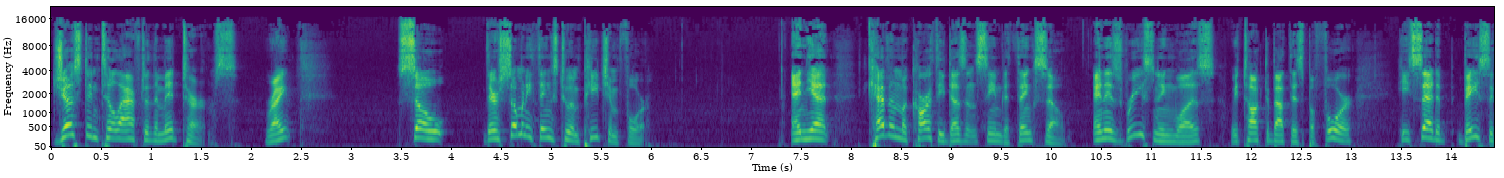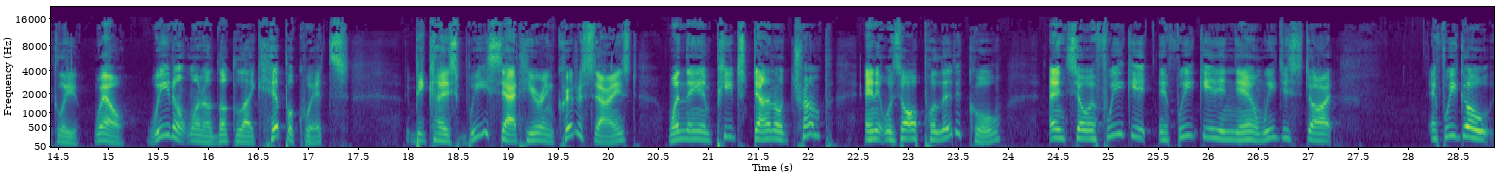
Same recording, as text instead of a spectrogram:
just until after the midterms, right? So there's so many things to impeach him for. And yet, Kevin McCarthy doesn't seem to think so. And his reasoning was we talked about this before. He said basically, well, we don't want to look like hypocrites because we sat here and criticized when they impeached Donald Trump and it was all political. And so if we get if we get in there and we just start if we go,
